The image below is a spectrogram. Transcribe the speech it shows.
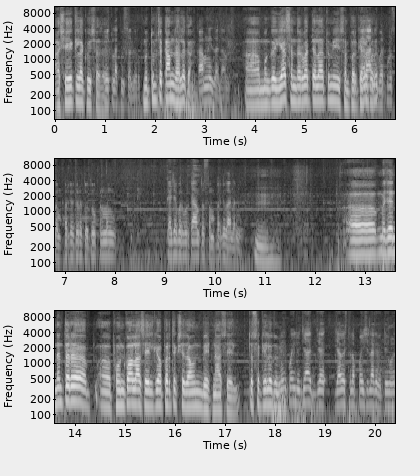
असे एक लाख वीस हजार. एक लाख वीस हजार रुपये. मग तुमचं काम झालं का? काम नाही झालं आमचं. अ, मग या संदर्भात त्याला तुम्ही संपर्क त्याला केला आम्ही परत? भरपूर संपर्क करत होतो पण मग त्याच्याबरोबर काय आमचा संपर्क झाला नाही. अ, म्हणजे नंतर अ, फोन कॉल असेल किंवा प्रत्यक्ष जाऊन भेटणं असेल तसं केलं तुम्ही? नाही पहिले ज्या ज्या ज्यावेळेस त्याला पैसे लागले तेव्हा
